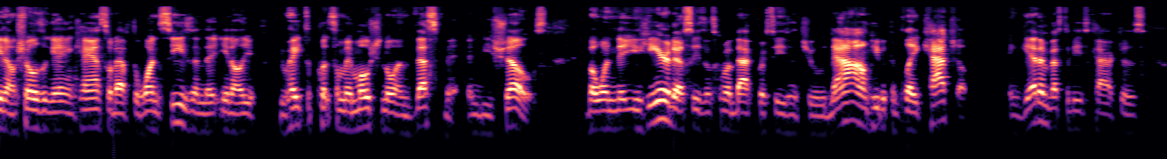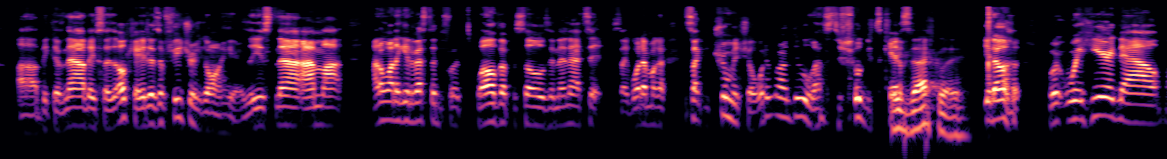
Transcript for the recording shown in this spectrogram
you know, shows are getting canceled after one season that, you know, you, you hate to put some emotional investment in these shows. But when you hear their season's coming back for season two, now people can play catch up and get invested in these characters uh, because now they said, okay, there's a future going here. At least now I'm not, I don't want to get invested for 12 episodes and then that's it. It's like, what am I going to, it's like the Truman Show. What are we going to do once the show gets canceled? Exactly. You know, we're, we're here now.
